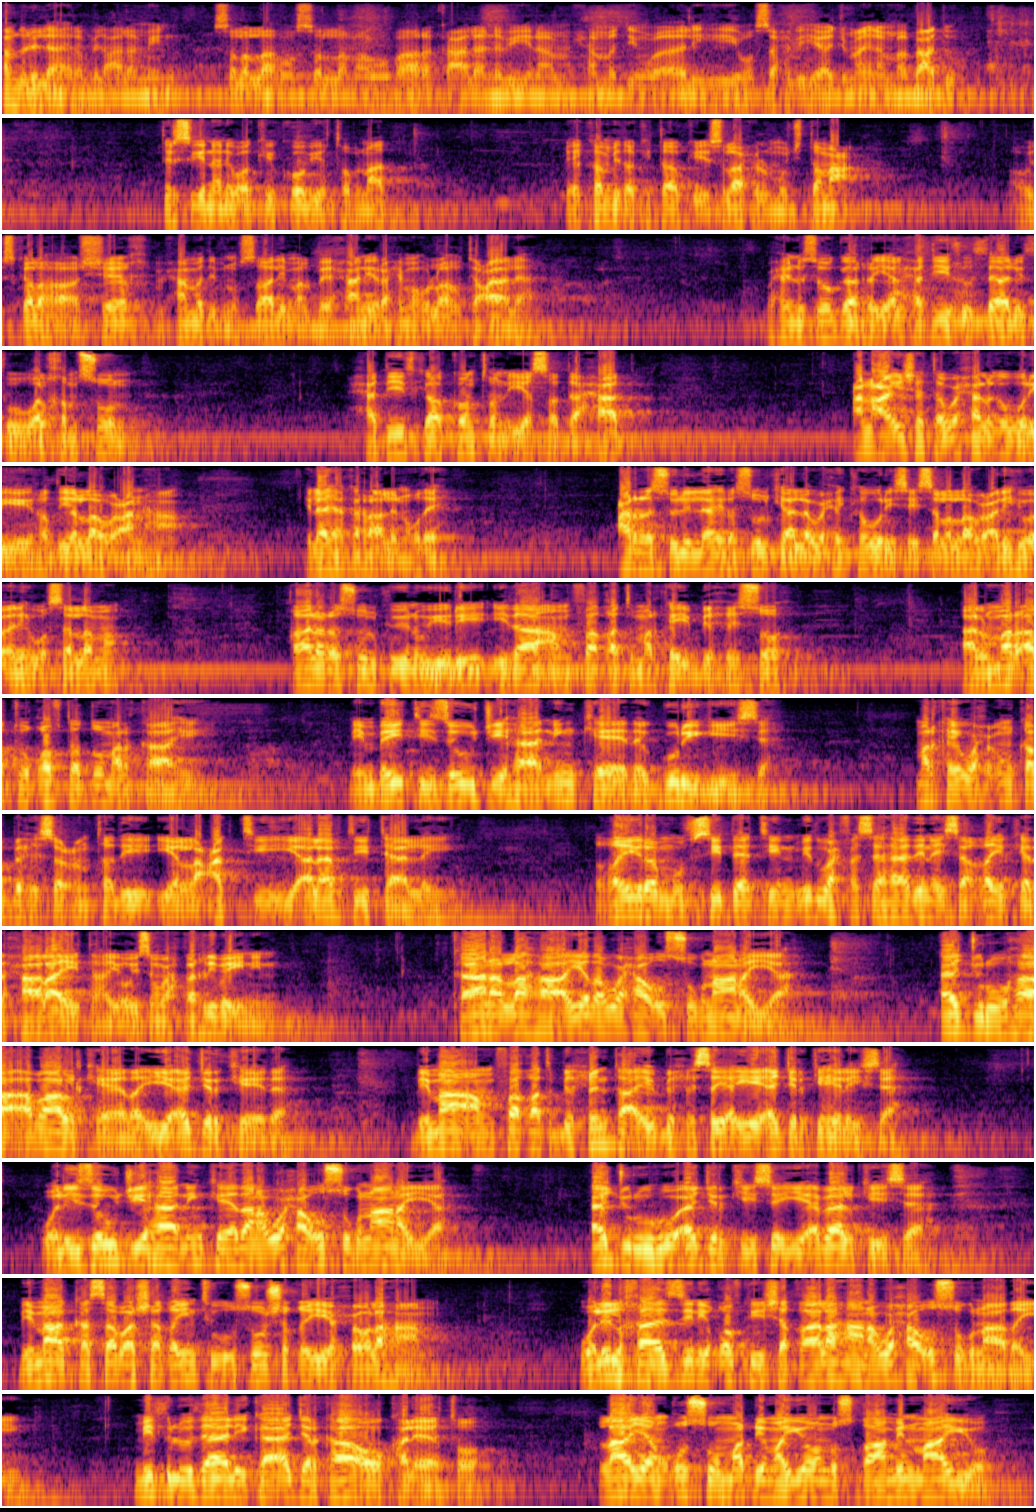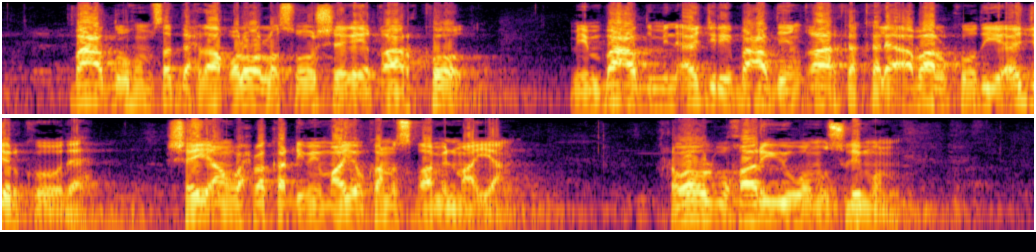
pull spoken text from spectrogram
alxamdu lilaahi rabi اlcaalamiin sala allahu wslama wbaaraka calaa nabiyina muxamedi waaalihi wa saxbihi ajmaciin amaa bacdu dersigeennani waa kii koob iyo tobnaad ee ka mida kitaabkii islaaxu lmujtamac oo iska lahaa asheekh moxamed ibnu saalim albeyxaani raximah llahu tacaala waxaynu soo gaaray alxadiidu athaalidu walkhamsuun xadiidka konton iyo saddexaad can caa-ishata waxaa laga wariyey radia allaahu canha ilaahi ha ka raalli noqde. Can rasuulillaahi rasuulkii alle waxay ka warisay sala allahu calayhi waaalihi wasalama qaala rasuulku inuu yidhi idaa anfaqat markay bixiso almar-atu qofta dumarkaahi min beyti sawjihaa ninkeeda gurigiisa markay wax un ka bixiso cuntadii iyo lacagtii iyo alaabtii taallay hayra mufsidatin mid wax fasahaadinaysa kayrkeed xaalo ay tahay oo aysan wax qarribaynin kaana lahaa ayada waxaa u sugnaanaya ajruhaa abaalkeeda iyo ajarkeeda bimaa anfaqat bixinta ay bixisay ayay ajar ka helaysaa walisawjihaa ninkeedana waxaa u sugnaanaya ajruhu ajarkiisa iyo abaalkiisa bimaa kasaba shaqayntii uu soo shaqeeyey xoolahan walilkhaasini qofkii shaqaalahana waxaa u sugnaaday midlu daalika ajarkaa oo kaleeto. Laa yanqusu ma dhimayo nusqaamin maayo. Bacduhum saddexdaa qoloo la soo sheegay qaarkood. Min bacdi min ajri bacdin qaarka kale abaalkooda iyo ajarkooda. Shay-an waxba ka dhimi maayo ka nusqaamin maayaan. Rawaahu lbukhaariyu wa muslimun.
